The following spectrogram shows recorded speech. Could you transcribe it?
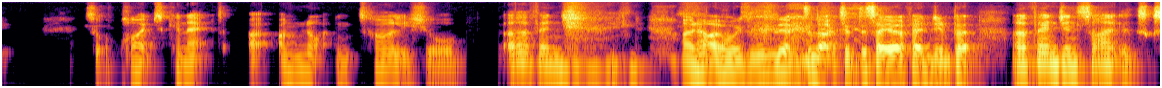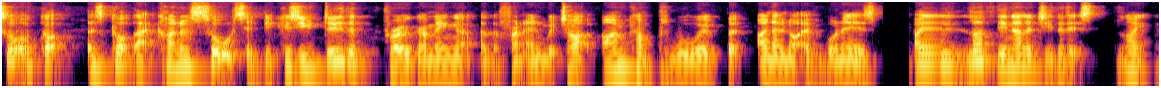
sort of pipes connect, I, am not entirely sure. Earth Engine, I know I always reluctant to say Earth Engine, but Earth Engine sort of got has got that kind of sorted because you do the programming at the front end, which I, I'm comfortable with, but I know not everyone is. I love the analogy that it's like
